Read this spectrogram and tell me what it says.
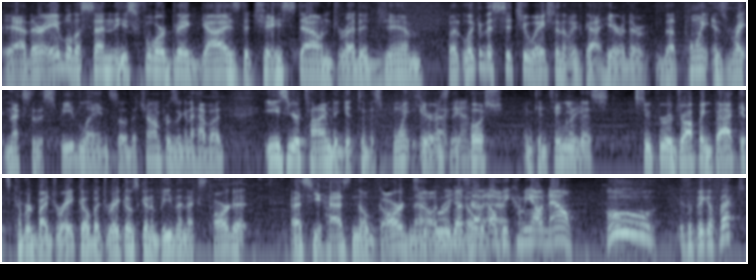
Yeah, they're able to send these four big guys to chase down Dreaded Jim. But look at the situation that we've got here. They're, the point is right next to the speed lane, so the Chompers are going to have an easier time to get to this point To here as they push and continue Right. this. Sukuru dropping back gets covered by Draco, but Draco's going to be the next target as he has no guard now. and does have that. LB coming out now. Oh, is a big effect.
